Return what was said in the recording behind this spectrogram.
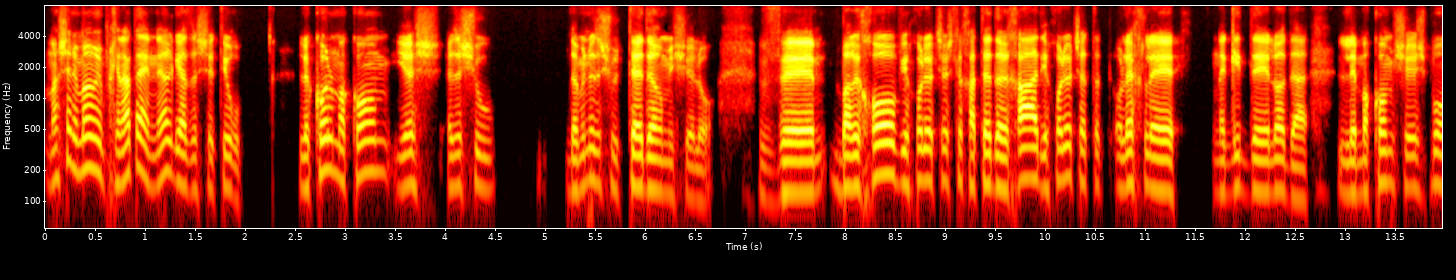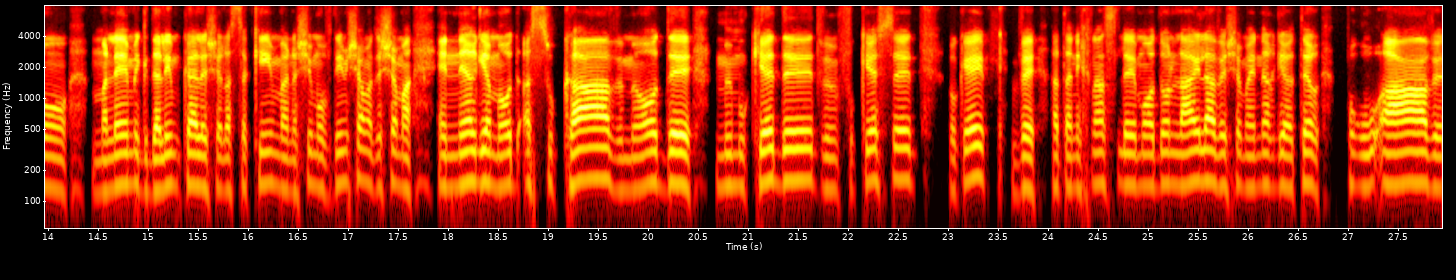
מה שאני אומר מבחינת האנרגיה זה שתראו, לכל מקום יש איזשהו, דמיינו איזשהו תדר משלו. וברחוב יכול להיות שיש לך תדר אחד, יכול להיות שאתה הולך ל... נגיד, אה, לא יודע, למקום שיש בו מלא מגדלים כאלה של עסקים ואנשים עובדים שם, אז יש שם אנרגיה מאוד עסוקה ומאוד uh, ממוקדת ומפוקסת, אוקיי? ואתה נכנס למועדון לילה ויש שם אנרגיה יותר פרועה, ו...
